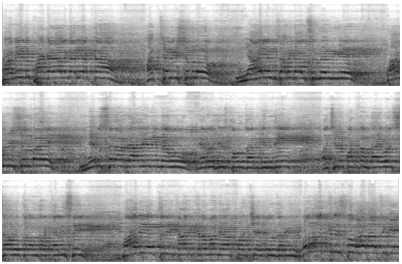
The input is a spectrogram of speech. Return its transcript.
ప్రవీణ్ పగడాల గారి యొక్క హత్య విషయంలో న్యాయం జరగాల్సిందని దాని విషయంపై నిరసన ర్యాలీని మేము నిర్వహిస్తాం జరిగింది. మచిలీపట్నం దైవ సేవకులందరూ కలిసి భారీ ఎత్తున కార్యక్రమాన్ని ఏర్పాటు చేయడం జరిగింది. బోలో క్రీస్తు మహారాజుకి!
